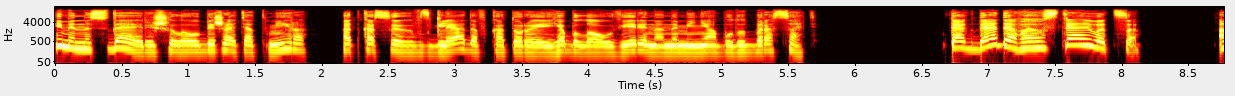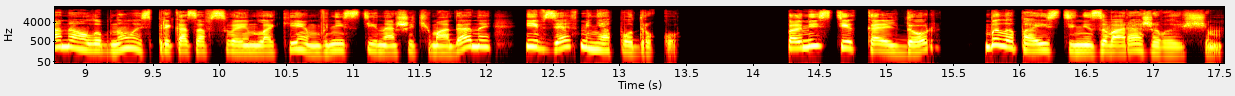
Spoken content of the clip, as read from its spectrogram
Именно сюда я решила убежать от мира, от косых взглядов, которые, я была уверена, на меня будут бросать. «Тогда давай устраиваться!» Она улыбнулась, приказав своим лакеям внести наши чемоданы и взяв меня под руку. Поместье Кальдор было поистине завораживающим.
